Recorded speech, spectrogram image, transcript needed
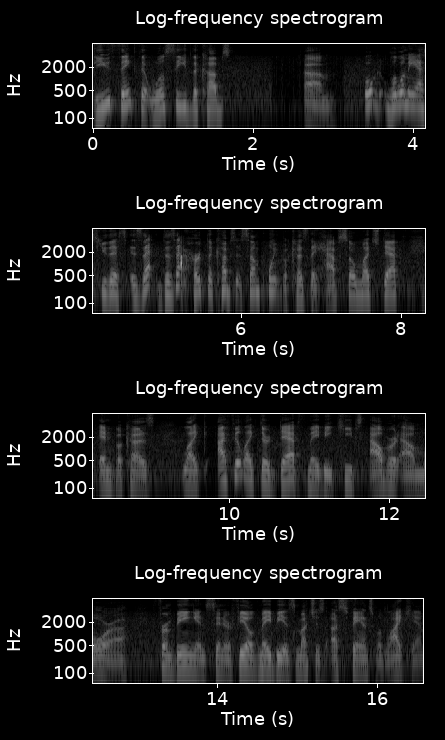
Do you think that we'll see the Cubs Um, well, well, let me ask you this: Is that does that hurt the Cubs at some point because they have so much depth, and because like I feel like their depth maybe keeps Albert Almora from being in center field, maybe as much as us fans would like him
